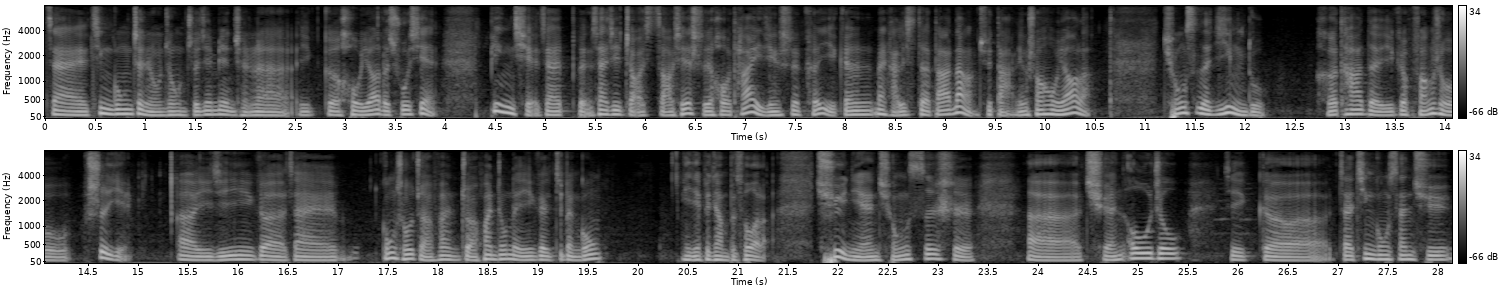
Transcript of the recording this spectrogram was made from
在进攻阵容中直接变成了一个后腰的出现，并且在本赛季早早些时候，他已经是可以跟麦卡利斯特搭档去打一个双后腰了。琼斯的硬度和他的一个防守视野。呃，以及一个在攻守转换转换中的一个基本功，已经非常不错了。去年琼斯是呃全欧洲这个在进攻三区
